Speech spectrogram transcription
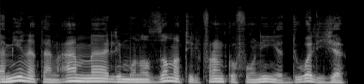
أمينة عامة لمنظمة الفرنكوفونية الدولية.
